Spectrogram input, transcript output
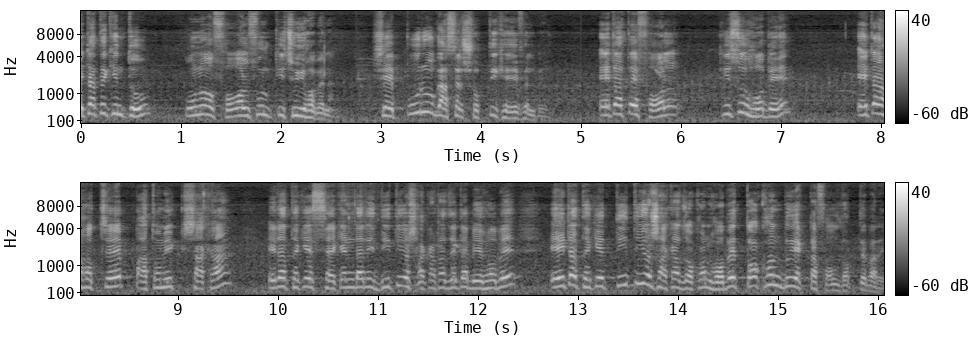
এটাতে কিন্তু কোনো ফল ফুল কিছুই হবে না। সে পুরো গাছের শক্তি খেয়ে ফেলবে। এটাতে ফল কিছু হবে এটা হচ্ছে প্রাথমিক শাখা। এটা থেকে সেকেন্ডারি দ্বিতীয় শাখাটা যেটা বের হবে এটা থেকে তৃতীয় শাখা যখন হবে তখন দুই একটা ফল ধরতে পারে।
